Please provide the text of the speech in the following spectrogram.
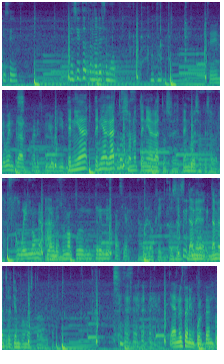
y sí necesitas tener ese mood. Sí, le voy a entrar al estudio Ghibli. ¿Tenía, ¿tenía gatos o no tenía gatos, Fede? Tengo eso que saberlo. Güey, no me acuerdo, solo me acuerdo de un tren espacial. A ver, ok. Entonces dame, dame otro tiempo más para ubicar. Ya no es tan importante.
